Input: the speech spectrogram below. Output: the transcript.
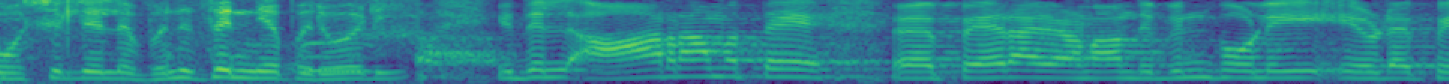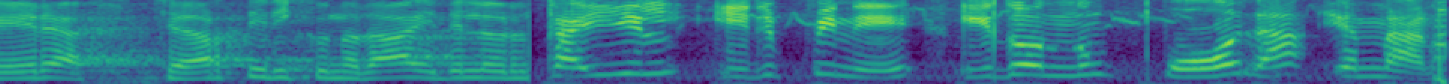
മോശമില്ലല്ലോ ഇവന് തന്നെയാ പരിപാടി. ഇതിൽ ആറാമത്തെ പേരായാണ് നിവിൻ പോളിയുടെ പേര് ചേർത്തിരിക്കുന്നത്. ഇതിൽ ഒരു കയ്യിൽ ഇരിപ്പിന് ഇതൊന്നും പോരാ എന്നാണ്.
